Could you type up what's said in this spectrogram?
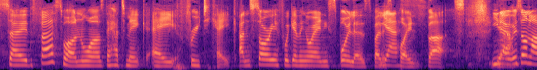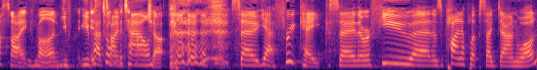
So the first one was they had to make a fruity cake. And sorry if we're giving away any spoilers by this Yes. point, but You yeah. know, it was on last night. Come on, You've, you've It's had time the to town. catch up. so yeah, fruit cake. So there were a few. Uh, there was a pineapple upside down one.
